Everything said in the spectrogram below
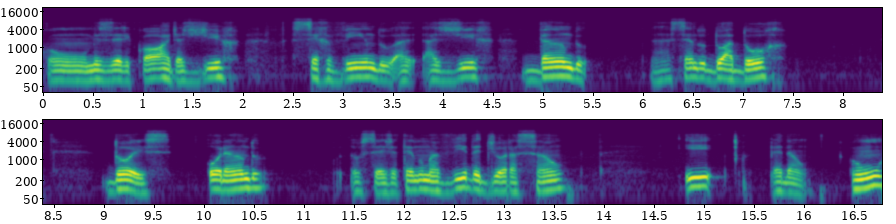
com misericórdia, agir servindo, agir dando, né? sendo doador. Dois, orando, ou seja, tendo uma vida de oração e, perdão, um,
